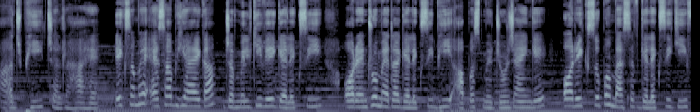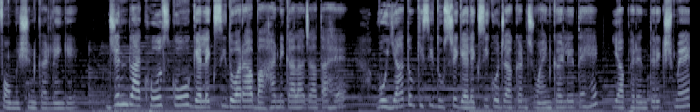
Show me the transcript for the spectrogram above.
आज भी चल रहा है। एक समय ऐसा भी आएगा जब मिल्की वे गैलेक्सी और एंड्रोमेडा गैलेक्सी भी आपस में जुड़ जाएँगे और एक सुपर मैसिव गैलेक्सी की फॉर्मेशन कर लेंगे। जिन ब्लैक होल्स को गैलेक्सी द्वारा बाहर निकाला जाता है वो या तो किसी दूसरे गैलेक्सी को जाकर ज्वाइन कर लेते हैं, या फिर अंतरिक्ष में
